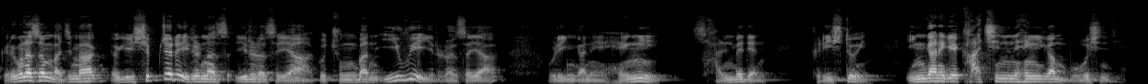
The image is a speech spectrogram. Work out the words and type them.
그리고 나서 마지막 여기 10절에 일어나서, 이르러서야 그 중반 이후에 이르러서야 우리 인간의 행위, 삶에 대한 그리스도인, 인간에게 가치 있는 행위가 무엇인지,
